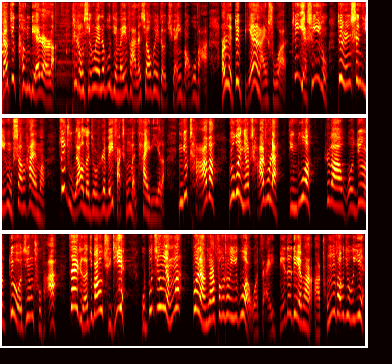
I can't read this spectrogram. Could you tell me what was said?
然后就坑别人了。这种行为呢，不仅违反了消费者权益保护法，而且对别人来说，这也是一种对人身体一种伤害嘛。最主要的就是这违法成本太低了，你就查吧。如果你要查出来，顶多是吧，我就对我进行处罚；再者就把我取缔，我不经营了。过两天风声一过，我在别的地方啊重操旧业，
